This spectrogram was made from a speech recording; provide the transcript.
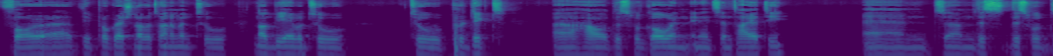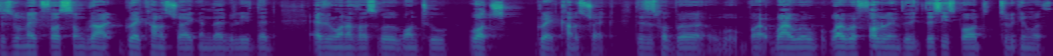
for uh, the progression of a tournament to not be able to to predict uh, how this will go in, in its entirety. And um, this this will this will make for some great, great Counter Strike, and I believe that every one of us will want to watch great Counter Strike this is what we're why we're why we're following the, this esport to begin with.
